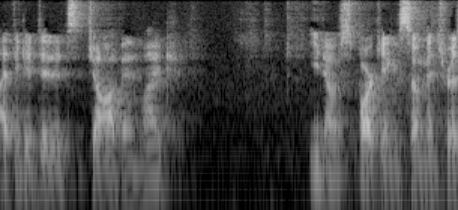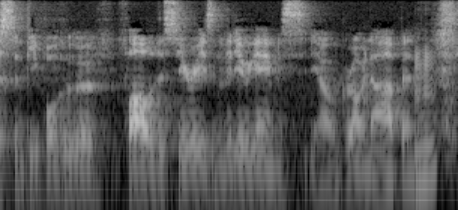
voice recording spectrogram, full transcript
I think it did its job in like you know, sparking some interest in people who have followed the series and video games, you know, growing up. And mm-hmm.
